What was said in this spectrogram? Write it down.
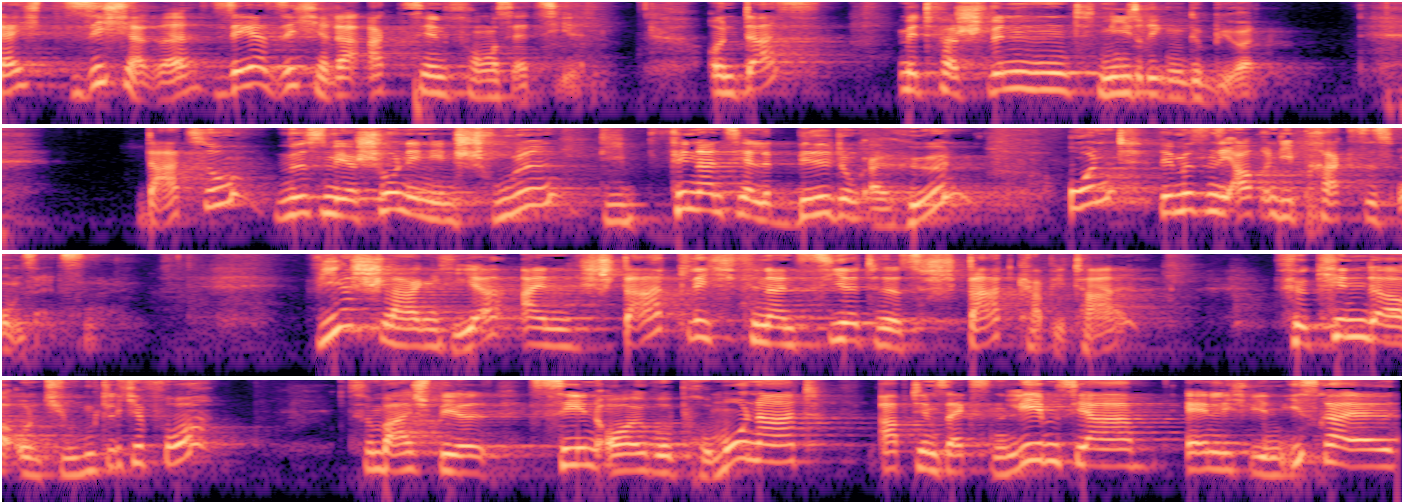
recht sichere, sehr sichere Aktienfonds erzielen. Und das mit verschwindend niedrigen Gebühren. Dazu müssen wir schon in den Schulen die finanzielle Bildung erhöhen und wir müssen sie auch in die Praxis umsetzen. Wir schlagen hier ein staatlich finanziertes Startkapital für Kinder und Jugendliche vor. Zum Beispiel 10 Euro pro Monat ab dem sechsten Lebensjahr, ähnlich wie in Israel,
